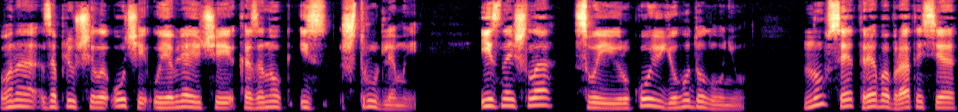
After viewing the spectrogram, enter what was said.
Вона заплющила очі, уявляючи казанок із штрудлями, і знайшла своєю рукою його долоню. Ну, все, треба братися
